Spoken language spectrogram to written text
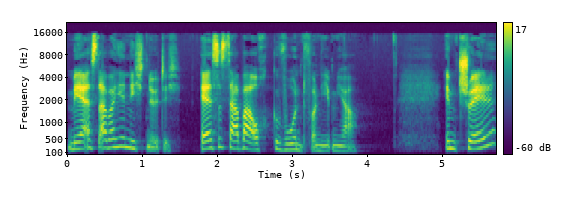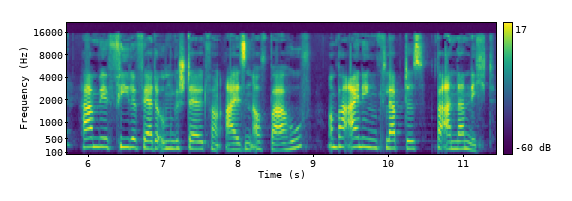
Mehr ist aber hier nicht nötig. Er ist es aber auch gewohnt von jedem Jahr. Im Trail haben wir viele Pferde umgestellt von Eisen auf Barhuf und bei einigen klappt es, bei anderen nicht.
